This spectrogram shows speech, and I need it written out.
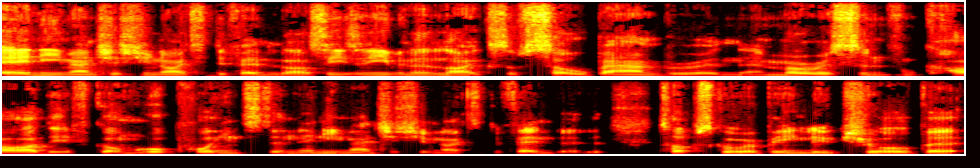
any Manchester United defender last season. Even the likes of Sol Bamba and, and Morrison from Cardiff got more points than any Manchester United defender. The top scorer being Luke Shaw, but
